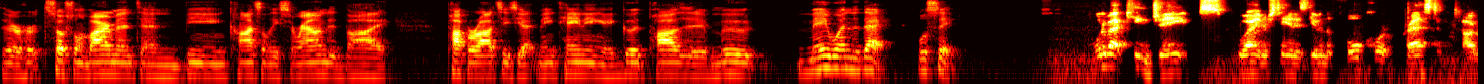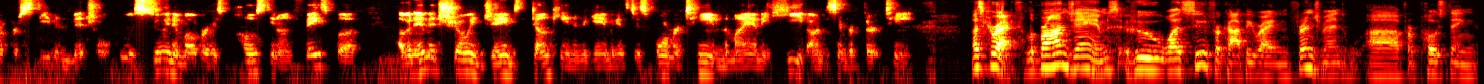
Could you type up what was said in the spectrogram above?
their social environment and being constantly surrounded by paparazzis, yet maintaining a good, positive mood, may win the day. We'll see. What about King James, who I understand has given the full court press to photographer Stephen Mitchell, who is suing him over his posting on Facebook of an image showing James dunking in a game against his former team, the Miami Heat, on December 13th? That's correct. LeBron James, who was sued for copyright infringement uh, for posting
